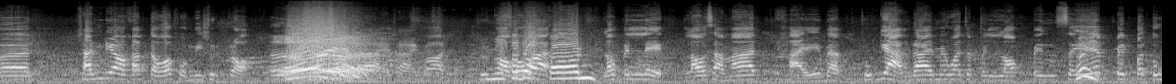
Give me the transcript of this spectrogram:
เอ่อชั้นเดียวครับ แต่ว่าผมมีชุดเกราะเฮ้ยใช่ใช่ก็ชุดมีเกราะเพสะราะดอกว่าก่อนเราเป็นเหล็กเราสามารถไขแบบทุกอย่างได้ไม่ว่าจะเป็นล็อกเป็นเซเฮ้ยฟเป็นประตู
